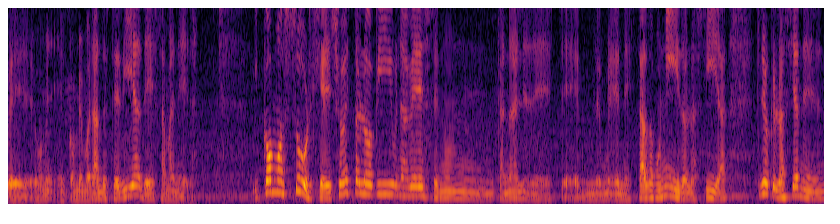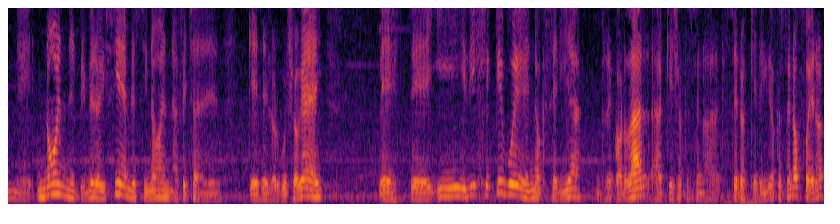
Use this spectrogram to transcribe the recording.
eh, eh, conmemorando este día de esa manera. ¿Y cómo surge? Yo esto lo vi una vez en un canal de, este, en Estados Unidos, lo hacían. Creo que lo hacían en, eh, no en el primero de diciembre, sino en la fecha de- que es del orgullo gay. Este, y dije, qué bueno que sería recordar a aquellos que se nos, queridos que se nos fueron,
